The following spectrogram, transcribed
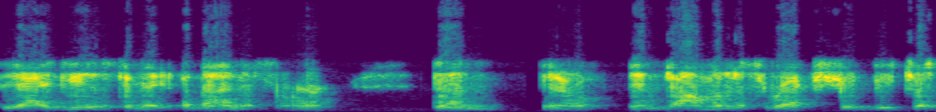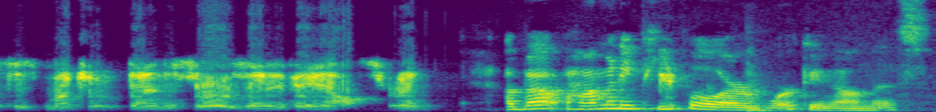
the idea is to make a dinosaur, then, you know, Indominus Rex should be just as much of a dinosaur as anything else, right? About how many people are working on this?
